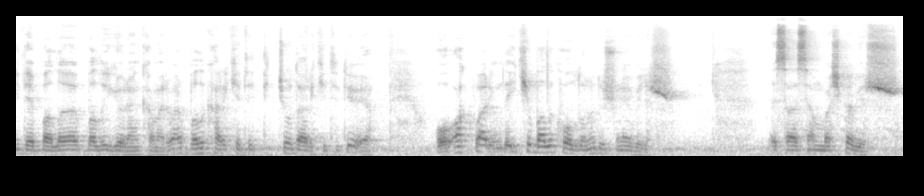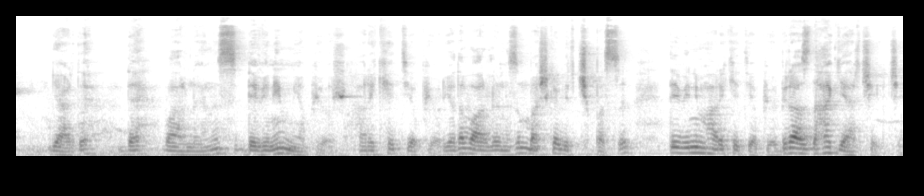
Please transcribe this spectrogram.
Bir de balığı, balığı gören kamera var. Balık hareket ettikçe o da hareket ediyor ya. O akvaryumda iki balık olduğunu düşünebilir. Esasen başka bir yerde de varlığınız devinim yapıyor, hareket yapıyor. Ya da varlığınızın başka bir çıpası devinim hareket yapıyor. Biraz daha gerçekçi.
